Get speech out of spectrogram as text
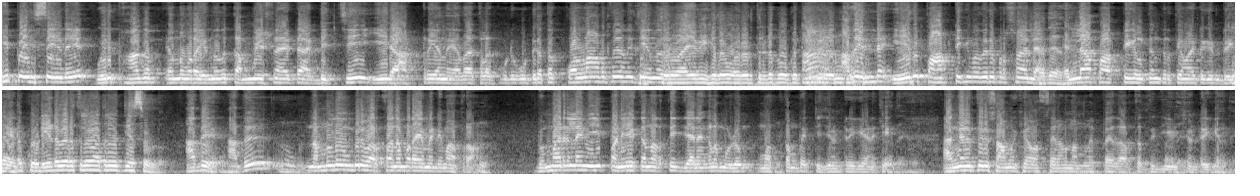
ഈ പൈസയുടെ ഒരു ഭാഗം എന്ന് പറയുന്നത് കമ്മീഷനായിട്ട് അടിച്ച് ഈ രാഷ്ട്രീയ നേതാക്കളെ കൂടി കൂട്ടുകത്തെ കൊള്ളാടത്തുകയാണ് ചെയ്യുന്നത്. വിഹിതം ഓരോരുത്തരുടെ പോക്കറ്റിൽ അതെല്ലാം ഏത് പാർട്ടിക്കും അതൊരു പ്രശ്നമല്ല. എല്ലാ പാർട്ടികൾക്കും കൃത്യമായിട്ട് കിട്ടിയിരിക്കുകയാണ് കൊടിയുടെ തരത്തിൽ മാത്രമേ വ്യത്യാസമുള്ളൂ. അത് അത് നമ്മളുടെ മുമ്പിൽ വർത്തമാനം പറയാൻ വേണ്ടി മാത്രമാണ്. ഇവന്മാരെല്ലാം ഈ പണിയൊക്കെ നടത്തി ജനങ്ങൾ മുഴുവൻ മൊത്തം പറ്റിച്ചുകൊണ്ടിരിക്കുകയാണ് ചെയ്തത് അങ്ങനത്തെ ഒരു സാമൂഹ്യ അവസ്ഥയാണ് നമ്മളിപ്പോൾ യഥാർത്ഥത്തിൽ ജീവിച്ചുകൊണ്ടിരിക്കുന്നത്.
